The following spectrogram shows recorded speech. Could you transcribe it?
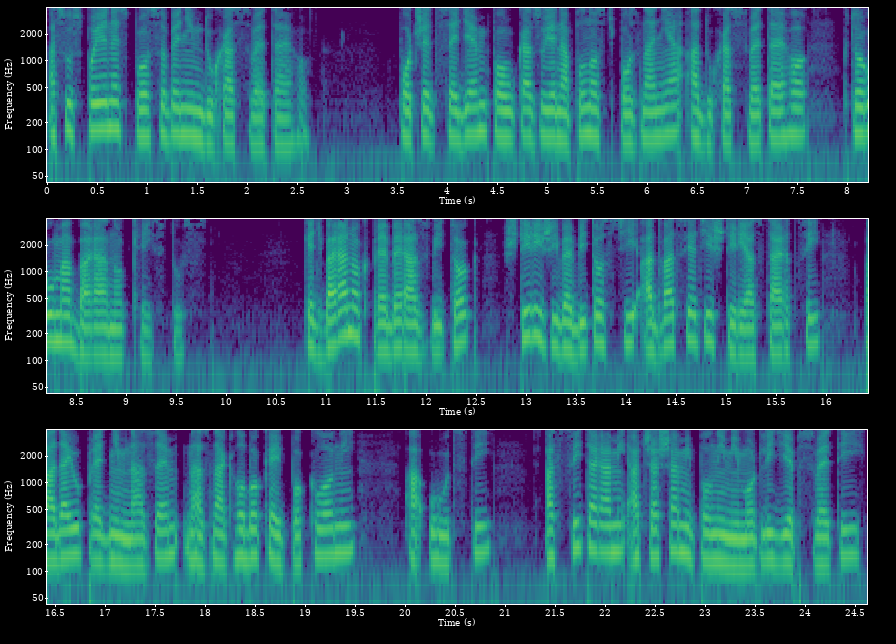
a sú spojené s pôsobením Ducha Svetého. Počet 7 poukazuje na plnosť poznania a Ducha Svetého, ktorú má baránok Kristus. Keď baránok preberá zvytok, štyri živé bytosti a 24 starci padajú pred ním na zem na znak hlbokej poklony a úcty a s citarami a čašami plnými modlitieb svetých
